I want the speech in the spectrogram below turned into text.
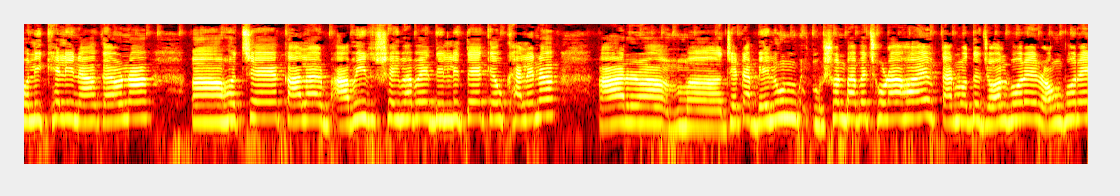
হোলি খেলি না, কেননা হচ্ছে কালার আবির সেইভাবে দিল্লিতে কেউ খেলে না। আর যেটা বেলুন ভীষণভাবে ছোড়া হয়, তার মধ্যে জল ভরে, রং ভরে,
